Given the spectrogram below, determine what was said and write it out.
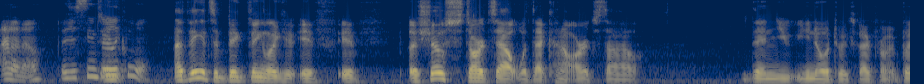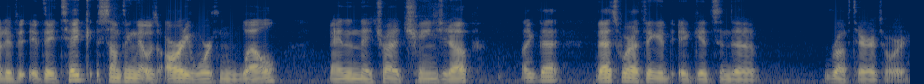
I don't know. It just seems really And- cool. I think it's a big thing. Like if if a show starts out with that kind of art style, then you you know what to expect from it. But if if they take something that was already working well, and then they try to change it up like that, that's where I think it, it gets into rough territory.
